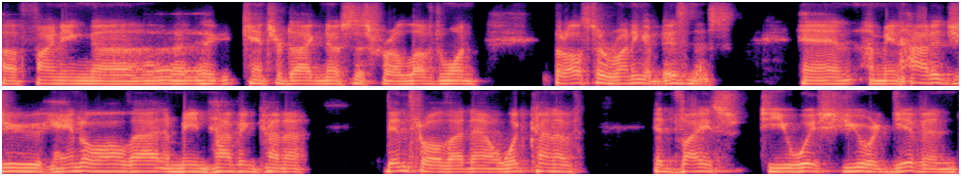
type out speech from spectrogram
of finding uh, a cancer diagnosis for a loved one, but also running a business. And I mean, how did you handle all that? I mean, having kind of been through all that now, what kind of advice do you wish you were given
